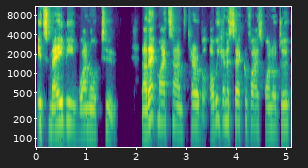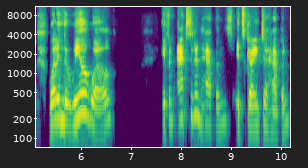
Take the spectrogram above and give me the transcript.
it's maybe one or two. Now, that might sound terrible. Are we going to sacrifice one or two? Well, in the real world, if an accident happens, it's going to happen.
